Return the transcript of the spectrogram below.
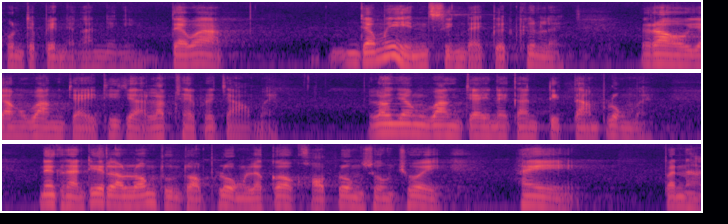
ควรจะเป็นอย่างนั้นอย่างนี้ แต่ว่ายังไม่เห็นสิ่งใดเกิดขึ้นเลย เรายังวางใจที่จะรับใช้พระเจ้าไหมเรายังวางใจในการติดตามพระองค์ไหมในขณะที่เราร้องทูลต่อพระองค์แล้วก็ขอพระองค์ทรงช่วยให้ ปัญหา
